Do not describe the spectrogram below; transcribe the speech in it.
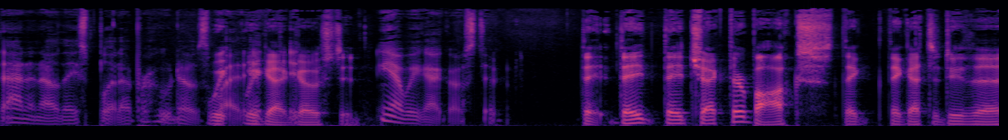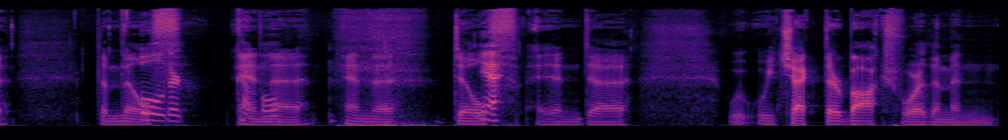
I don't know. They split up, or who knows We what. we It- got it- ghosted. Yeah, we got ghosted. They they they checked their box. They they got to do the the milf and the and the dilf, Yeah. and uh, we, we checked their box for them, and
